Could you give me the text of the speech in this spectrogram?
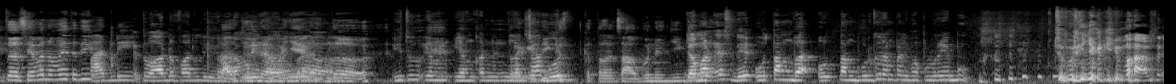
itu siapa namanya tadi? Fadli Itu ada Fadli. Fadli namanya, Iya. itu. Itu yang yang kan nelan Lagi sabun. ketelan sabun anjing. Zaman SD utang mbak utang burger sampai lima puluh ribu. Belinya gimana?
